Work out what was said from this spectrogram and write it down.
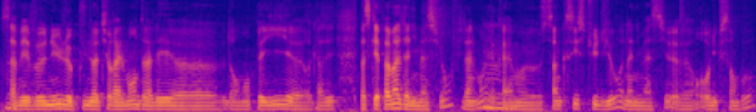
ça mm. m'est venu le plus naturellement d'aller euh, dans mon pays euh, regarder. Parce qu'il y a pas mal d'animations finalement, il y a quand même 5-6 studios en animation au Luxembourg.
